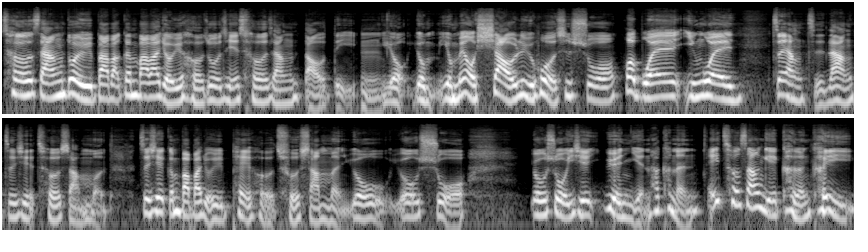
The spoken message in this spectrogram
车商，对于八八跟八八九一合作这些车商，到底嗯有有有没有效率，或者是说会不会因为这样子让这些车商们？这些跟八八九一配合车商们有有所有所一些怨言，他可能诶，车商也可能可以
